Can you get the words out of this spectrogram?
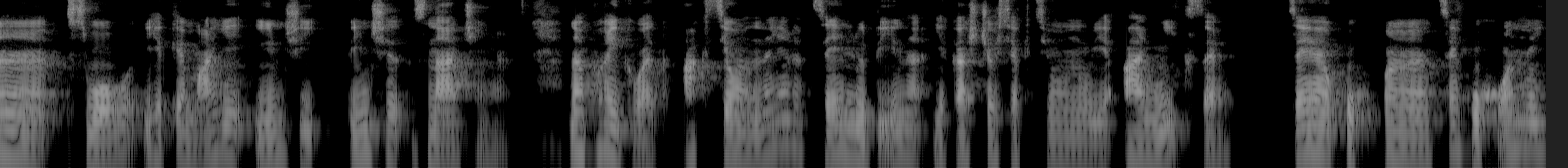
е, слово, яке має інший, інше значення. Наприклад, акціонер це людина, яка щось акціонує, а міксер це, е, це кухонний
